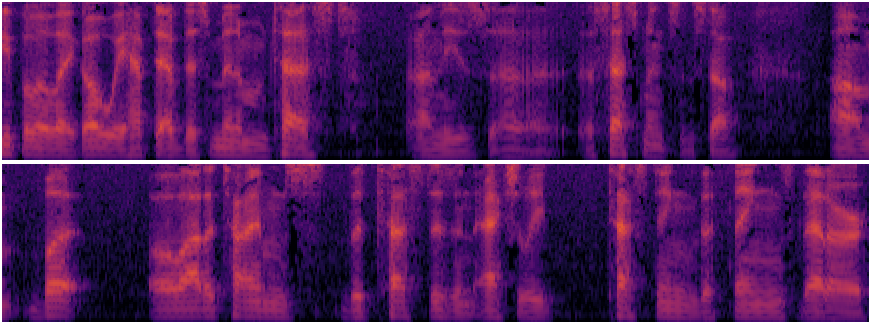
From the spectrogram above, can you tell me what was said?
people are like, "Oh, we have to have this minimum test on these uh, assessments and stuff." Um, but a lot of times, the test isn't actually testing the things that are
